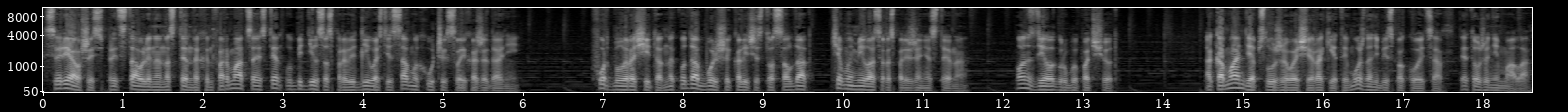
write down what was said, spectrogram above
Сверявшись представленной на стендах информацией, Стэн убедился в справедливости самых худших своих ожиданий. Форт был рассчитан на куда большее количество солдат, чем имелось распоряжение Стэна. Он сделал грубый подсчет. О команде, обслуживающей ракеты, можно не беспокоиться. Это уже немало.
